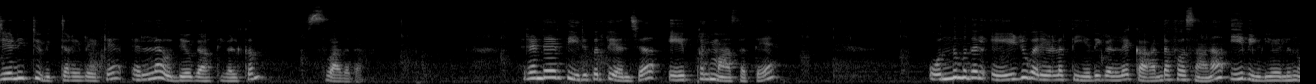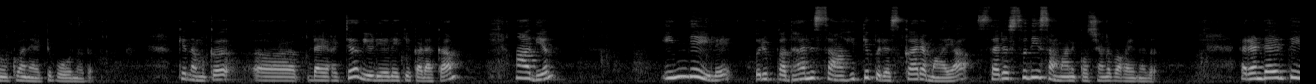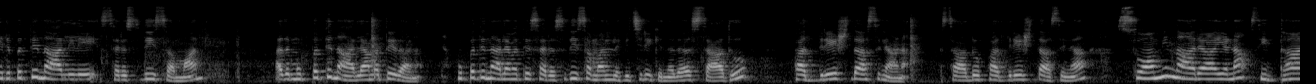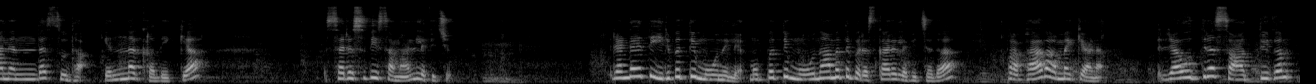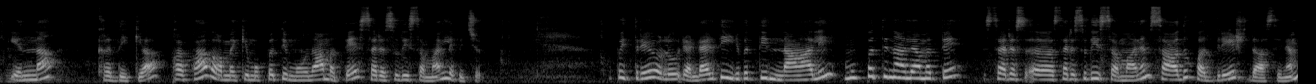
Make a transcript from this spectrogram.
Journey to വിക്ടറിയിലേക്ക് എല്ലാ ഉദ്യോഗാർത്ഥികൾക്കും സ്വാഗതം. രണ്ടായിരത്തി ഇരുപത്തി അഞ്ച് ഏപ്രിൽ മാസത്തെ ഒന്ന് മുതൽ ഏഴ് വരെയുള്ള തീയതികളിലെ കറണ്ട് അഫേഴ്സാണ് ഈ വീഡിയോയിൽ നോക്കുവാനായിട്ട് പോകുന്നത്. ഓക്കെ നമുക്ക് ഡയറക്റ്റ് വീഡിയോയിലേക്ക് കടക്കാം. ആദ്യം ഇന്ത്യയിലെ ഒരു പ്രധാന സാഹിത്യ പുരസ്കാരമായ സരസ്വതി സമ്മാനെക്കുറിച്ചാണ് പറയുന്നത്. രണ്ടായിരത്തി ഇരുപത്തി നാലിലെ സരസ്വതി സമ്മാൻ അത് മുപ്പത്തിനാലാമത്തേതാണ്. മുപ്പത്തിനാലാമത്തെ സരസ്വതി സമ്മാനം ലഭിച്ചിരിക്കുന്നത് സാധു ഭദ്രേഷ് ദാസിനാണ് സാധു ഭദ്രേഷ് ദാസിന് സ്വാമിനാരായണ സിദ്ധാനന്ദ സുധ എന്ന കൃതിക്ക് സരസ്വതി സമ്മാനം ലഭിച്ചു. രണ്ടായിരത്തി ഇരുപത്തി മൂന്നിൽ മുപ്പത്തി മൂന്നാമത്തെ പുരസ്കാരം ലഭിച്ചത് പ്രഭാവർമ്മയ്ക്കാണ്. രൗദ്ര സാത്വികം എന്ന കൃതിക്ക് പ്രഭാവർമ്മയ്ക്ക് മുപ്പത്തി മൂന്നാമത്തെ സരസ്വതി സമ്മാൻ ലഭിച്ചു. അപ്പോൾ ഇത്രയേ ഉള്ളൂ. രണ്ടായിരത്തി ഇരുപത്തി നാലിൽ മുപ്പത്തിനാലാമത്തെ സരസ് സരസ്വതി സമ്മാനം സാധു ഭദ്രേഷ് ദാസിനം.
